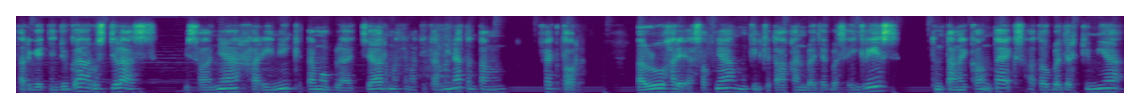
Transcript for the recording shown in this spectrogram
Targetnya juga harus jelas. Misalnya hari ini kita mau belajar matematika minat tentang vektor. Lalu hari esoknya mungkin kita akan belajar bahasa Inggris, tentang konteks, atau belajar kimia,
